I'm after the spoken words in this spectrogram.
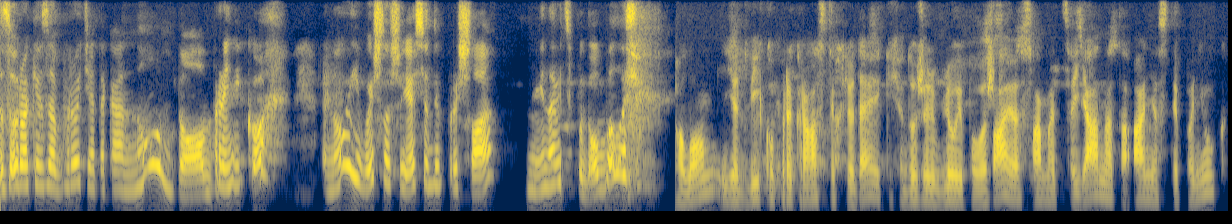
З уроків заберуть, я така, ну, добренько. Ну і вийшло, що я сюди прийшла. Мені навіть сподобалось. Загалом є двійко прекрасних людей, яких я дуже люблю і поважаю. Саме це Яна та Аня Степанюк.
